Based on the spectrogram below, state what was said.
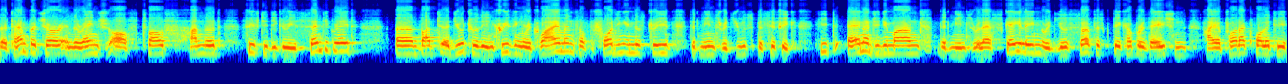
a temperature in the range of 1250 degrees centigrade. Uh, but uh, due to the increasing requirements of the forging industry, that means reduced specific heat energy demand, that means less scaling, reduced surface decarburization, higher product quality.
